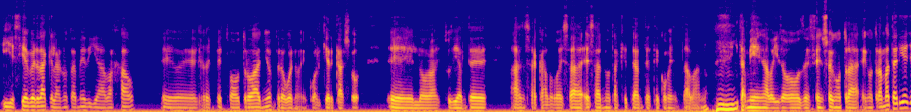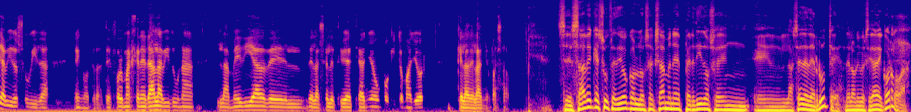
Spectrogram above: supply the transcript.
y sí es verdad que la nota media ha bajado eh, respecto a otros años, pero bueno, en cualquier caso eh, los estudiantes han sacado esas notas que antes te comentaba, ¿no? Y también ha habido descenso en otra en otras materias y ha habido subida en otras. De forma general ha habido una la media de la selectividad este año un poquito mayor que la del año pasado. ¿Se sabe qué sucedió con los exámenes perdidos en, la sede de RUTE, de la Universidad de Córdoba?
